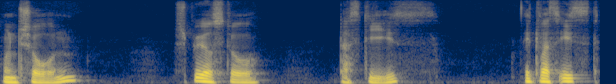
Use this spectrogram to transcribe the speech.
Und schon spürst du, dass dies etwas ist,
